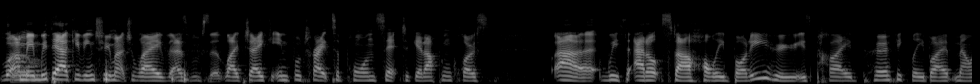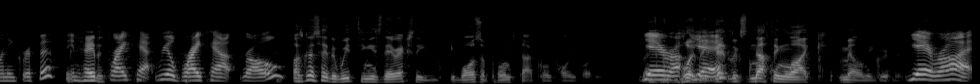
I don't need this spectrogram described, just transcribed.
But, well, I mean, um, without giving too much away, as we've said, like Jake infiltrates a porn set to get up and close uh, with adult star Holly Body, who is played perfectly by Melanie Griffith in her breakout, real breakout role. I was going to say the weird thing is there actually was a porn star called Holly Body. Yeah, right. Yeah, That looks nothing like Melanie Griffith. yeah, right.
